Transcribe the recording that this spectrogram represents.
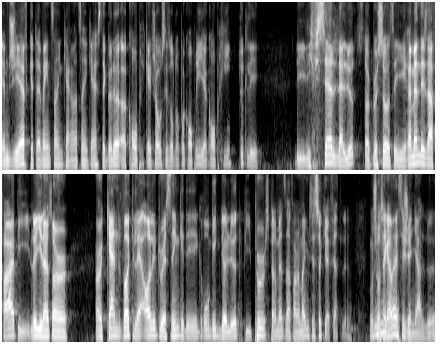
MJF que t'as 25-45 ans, ce gars-là a compris quelque chose, les autres n'ont pas compris. Il a compris toutes les, les, les ficelles de la lutte. C'est un peu ça. tu sais. Il ramène des affaires, puis là, il est dans un, un canevas qui est All Elite Wrestling, qui est des gros geeks de lutte, puis il peut se permettre des affaires de même. C'est ça qu'il a fait. Là. Moi, je trouve ça Mhm. quand même assez génial. Là.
